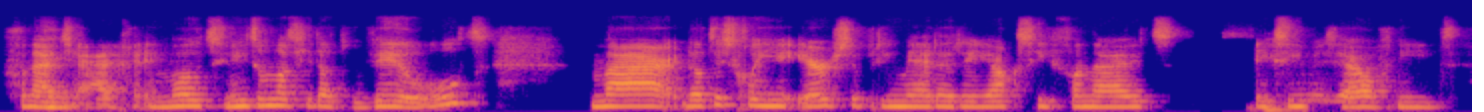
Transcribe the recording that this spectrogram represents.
vanuit je eigen emotie. Niet omdat je dat wilt, maar dat is gewoon je eerste primaire reactie vanuit ik zie mezelf niet,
